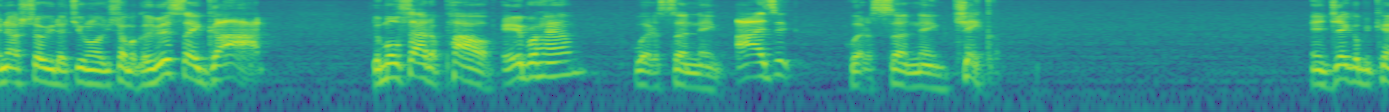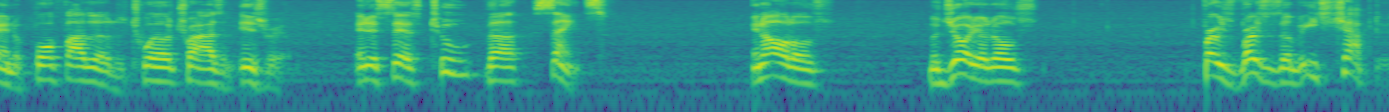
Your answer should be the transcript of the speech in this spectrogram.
And I'll show you that you don't know what you're talking about. Because if it say God, the most high the power of Abraham, who had a son named Isaac, who had a son named Jacob. And Jacob became the forefather of the 12 tribes of Israel. And it says to the saints. In all those, majority of those first verses of each chapter.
